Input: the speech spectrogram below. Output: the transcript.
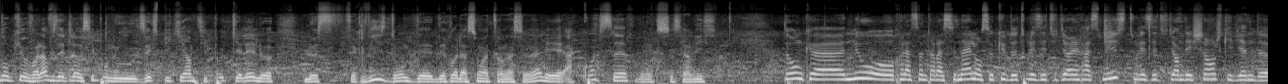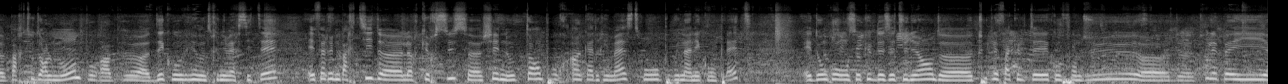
Donc voilà, vous êtes là aussi pour nous expliquer un petit peu quel est le, service donc, des, des relations internationales et à quoi sert donc ce service? Donc euh, nous, aux Relations internationales, on s'occupe de tous les étudiants Erasmus, tous les étudiants d'échange qui viennent de partout dans le monde pour un peu euh, découvrir notre université et faire une partie de leur cursus euh, chez nous, tant pour un quadrimestre ou pour une année complète. Et donc on s'occupe des étudiants de toutes les facultés confondues, de tous les pays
